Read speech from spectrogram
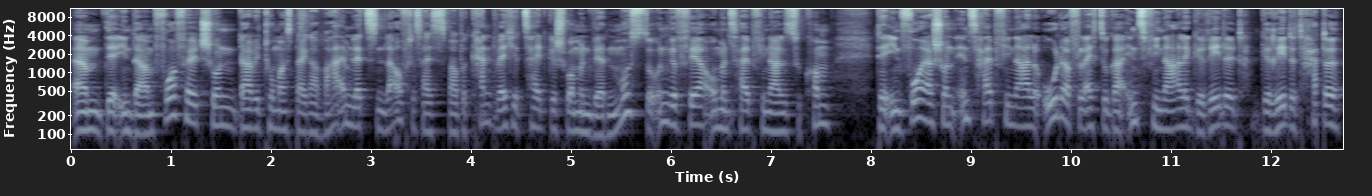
ähm, der ihn da im Vorfeld schon, David Thomasberger war im letzten Lauf, das heißt es war bekannt, welche Zeit geschwommen werden muss, so ungefähr, um ins Halbfinale zu kommen, der ihn vorher schon ins Halbfinale oder vielleicht sogar ins Finale geredet, geredet hatte,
